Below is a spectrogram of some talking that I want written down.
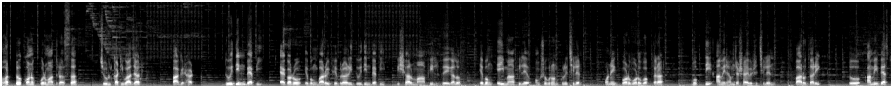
ভট্ট কনকপুর মাদ্রাসা চুলকাটি বাজার, বাগেরহাট। দুই দিন ব্যাপী, এগারো এবং বারোই ফেব্রুয়ারি দুই দিন ব্যাপী বিশাল মাহফিল হয়ে গেল এবং এই মাহফিলে অংশগ্রহণ করেছিলেন অনেক বড় বড় বক্তারা। মুফতি আমির হামজা সাহেব এসেছিলেন বারো তারিখ। তো আমি ব্যস্ত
